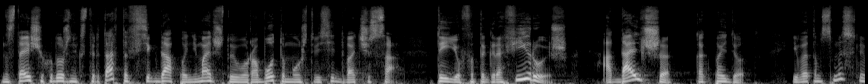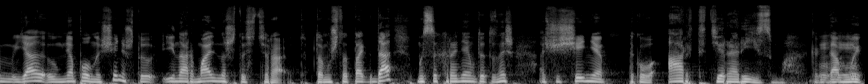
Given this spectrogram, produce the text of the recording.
настоящий художник стрит-арта всегда понимает, что его работа может висеть два часа. Ты ее фотографируешь, а дальше как пойдет. И в этом смысле я, у меня полное ощущение, что и нормально, что стирают. Потому что тогда мы сохраняем вот это, знаешь, ощущение такого арт-терроризма, когда mm-hmm. мы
